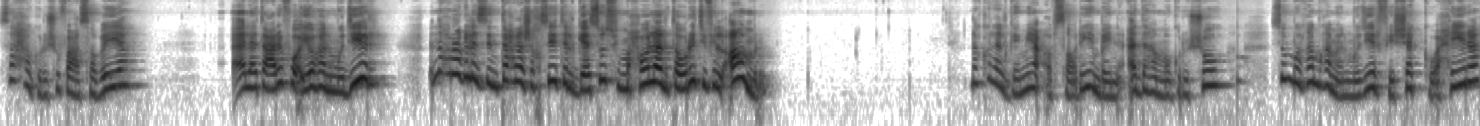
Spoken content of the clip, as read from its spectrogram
صاح جروشو في عصبية ألا تعرف أيها المدير؟ إنه الرجل الذي انتحل شخصية الجاسوس في محاولة لتوريطي في الأمر. نقل الجميع أبصارهم بين أدهم وجروشو ثم غمغم المدير في شك وحيرة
